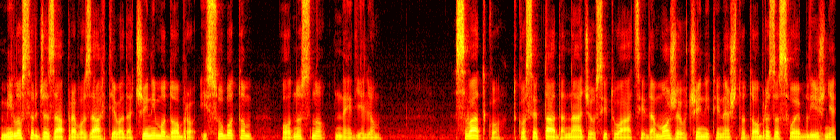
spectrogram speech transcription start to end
milosrđe zapravo zahtjeva da činimo dobro i subotom, odnosno nedjeljom. Svatko tko se tada nađe u situaciji da može učiniti nešto dobro za svoje bližnje,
